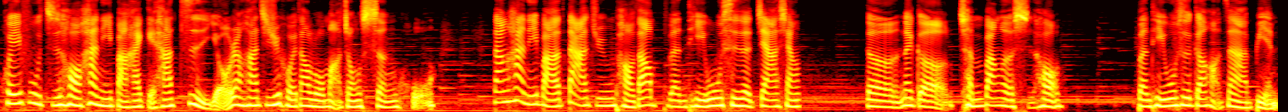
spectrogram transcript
恢复之后，汉尼拔还给他自由，让他继续回到罗马中生活。当汉尼拔的大军跑到本提乌斯的家乡的那个城邦的时候，本提乌斯刚好在那边，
